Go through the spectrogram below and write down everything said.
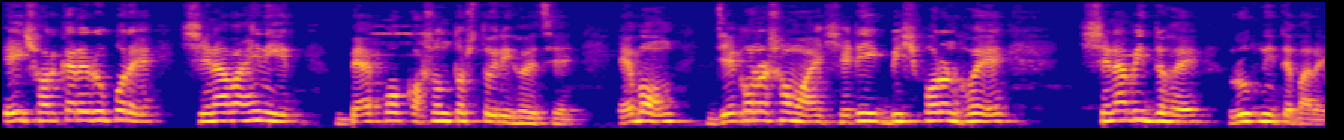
এই সরকারের উপরে সেনাবাহিনীর ব্যাপক অসন্তোষ তৈরি হয়েছে এবং যে কোনো সময় সেটি বিস্ফোরণ হয়ে সেনাবিদ্রোহে রূপ নিতে পারে।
